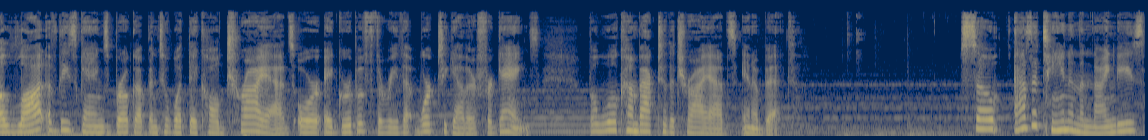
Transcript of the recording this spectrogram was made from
A lot of these gangs broke up into what they called triads, or a group of three that worked together for gangs. But we'll come back to the triads in a bit. So, as a teen in the 90s,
